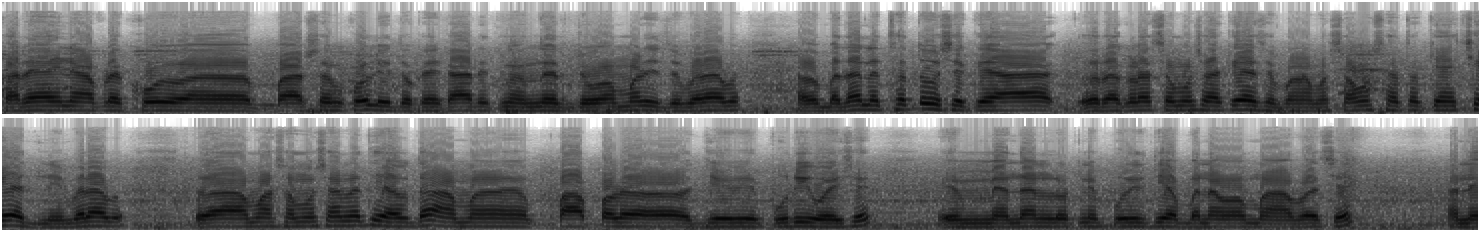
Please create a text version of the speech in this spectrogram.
ઘરે આવીને આપણે પાર્સલ ખોલ્યું તો કંઈક આ રીતનું અંદર જોવા મળ્યું હતું બરાબર? હવે બધાને થતું હશે કે આ રગડા સમોસા કહે છે, પણ આમાં સમોસા તો ક્યાંય છે જ નહીં. બરાબર? તો આમાં સમોસા નથી આવતા. આમાં પાપડ જેવી પૂરી હોય છે. એ મેદાન લોટની પૂરી ત્યાં બનાવવામાં આવે છે. અને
